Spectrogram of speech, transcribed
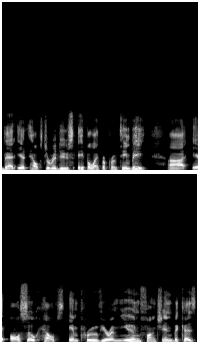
that it helps to reduce apolipoprotein B. Uh, it also helps improve your immune function because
